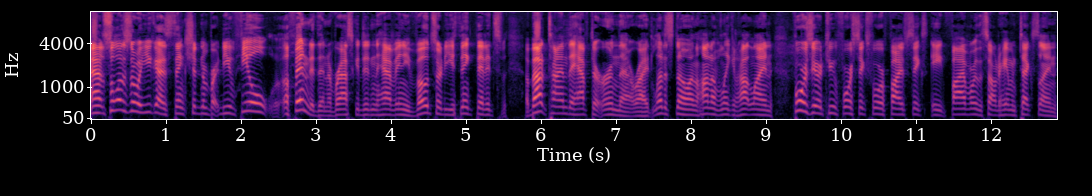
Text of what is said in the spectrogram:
Uh, so let us know what you guys think. Should do you feel offended that Nebraska didn't have any votes, or do you think that it's about time they have to earn that right? Let us know on the Honda of Lincoln hotline 402-464-5685 or the Sartor Hamann text line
